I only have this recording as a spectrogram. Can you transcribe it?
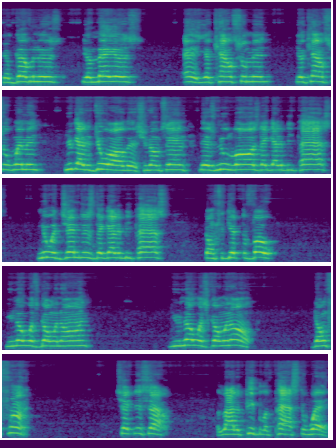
your governors, your mayors, hey, your councilmen, your councilwomen. You got to do all this. You know what I'm saying? There's new laws that got to be passed, new agendas that got to be passed. Don't forget to vote. You know what's going on. You know what's going on. Don't front. Check this out. A lot of people have passed away,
